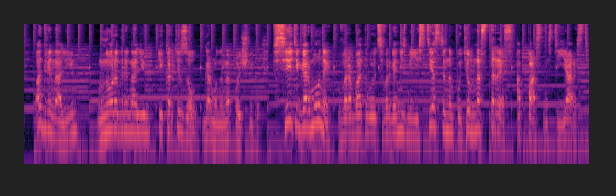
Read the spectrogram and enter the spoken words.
– адреналин, норадреналин и кортизол, гормоны надпочечника. Все эти гормоны вырабатываются в организме естественным путем на стресс, опасность, ярость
